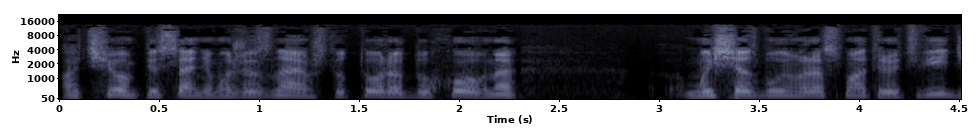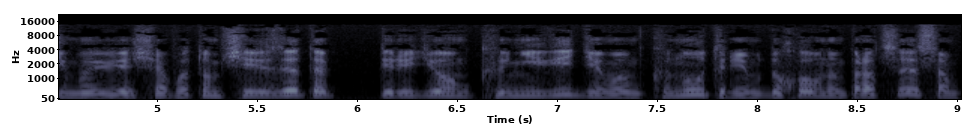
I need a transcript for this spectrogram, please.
О чем Писание? Мы же знаем, что Тора духовно – мы сейчас будем рассматривать видимые вещи, а потом через это перейдем к невидимым, к внутренним духовным процессам,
